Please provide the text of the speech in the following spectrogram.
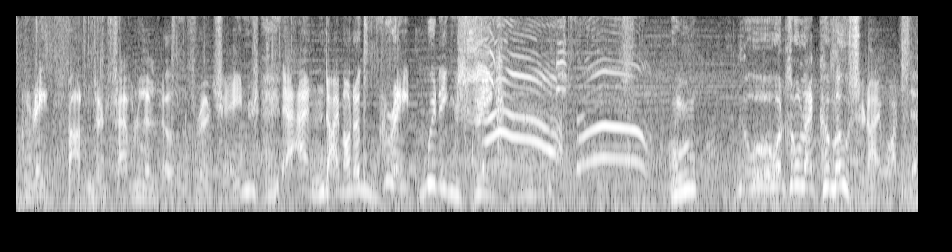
great fun to travel alone for a change, and I'm on a great winning streak. Hmm? What's all that commotion, I wonder?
